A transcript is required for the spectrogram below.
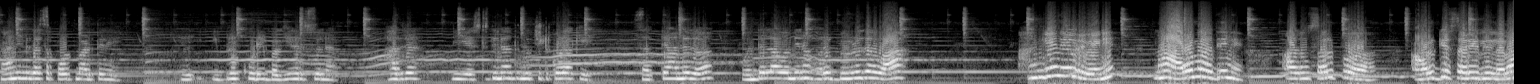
ನಾನು ನಿನಗೆ ಸಪೋರ್ಟ್ ಮಾಡ್ತೀನಿ. ಇಬ್ರು ಕೂಡಿ ಬಗೆಹರಿಸೋಣ. ಆದ್ರೆ ನೀ ಎಷ್ಟು ದಿನ ಅಂತ ಮುಚ್ಚಿಟ್ಕೊಳಕಿ ಸತ್ಯ ಅನ್ನೋದು ಒಂದಲ್ಲ ಒಂದಿನ ಹೊರಗೆ ಬೀಳುದವ? ಹಂಗೇನಿಲ್ರಿ ವೇಣಿ? ನಾ ಆರಾಮ ಅದೀನಿ ಅದೊಂದ್ ಸ್ವಲ್ಪ ಆರೋಗ್ಯ ಸರಿ ಇರ್ಲಿಲ್ಲಲ್ಲ?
